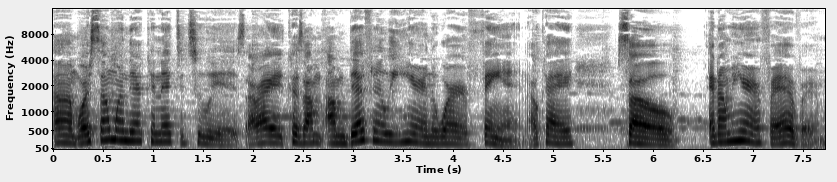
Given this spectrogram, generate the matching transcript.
Um, or someone they're connected to is, all right? Because I'm, I'm definitely hearing the word fan, okay? So, and I'm hearing forever.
